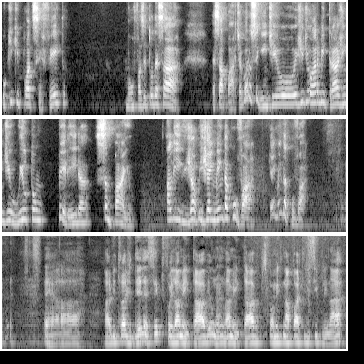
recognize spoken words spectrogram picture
o que, que pode ser feito. Vamos fazer toda essa essa parte. Agora é o seguinte, o Egidio, a arbitragem de Wilton Pereira Sampaio. Ali já, já emenda com o VAR. Já emenda com o VAR. É, a, a arbitragem dele é, sempre foi lamentável, né? Lamentável, principalmente na parte disciplinar,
